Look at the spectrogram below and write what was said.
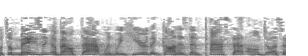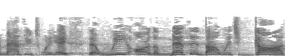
What's amazing about that when we hear that God has then passed that on to us in Matthew 28, that we are the method by which God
